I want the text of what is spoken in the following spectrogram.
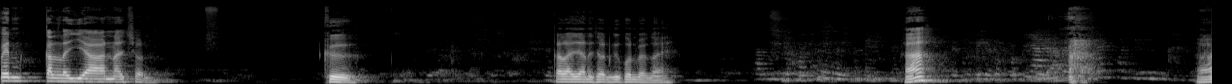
เป็นกัลยาณชน คือ กัลยาณชนคือคนแบบไหนฮะฮะ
